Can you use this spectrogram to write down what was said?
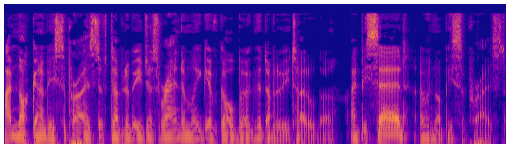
I'm not going to be surprised if WWE just randomly give Goldberg the WWE title though. I'd be sad. I would not be surprised.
